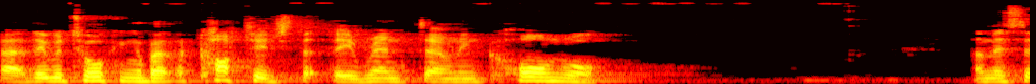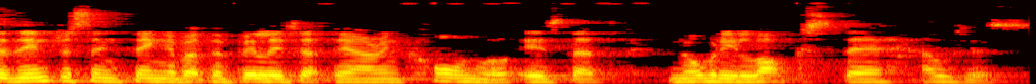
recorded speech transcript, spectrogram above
uh, they were talking about the cottage that they rent down in Cornwall. And they said the interesting thing about the village that they are in Cornwall is that nobody locks their houses.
